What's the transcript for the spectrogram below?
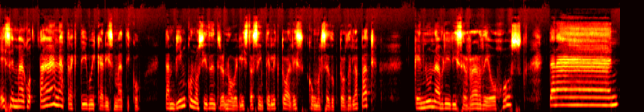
ese mago tan atractivo y carismático también conocido entre novelistas e intelectuales como el seductor de la patria, que en un abrir y cerrar de ojos, ¡tarán!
